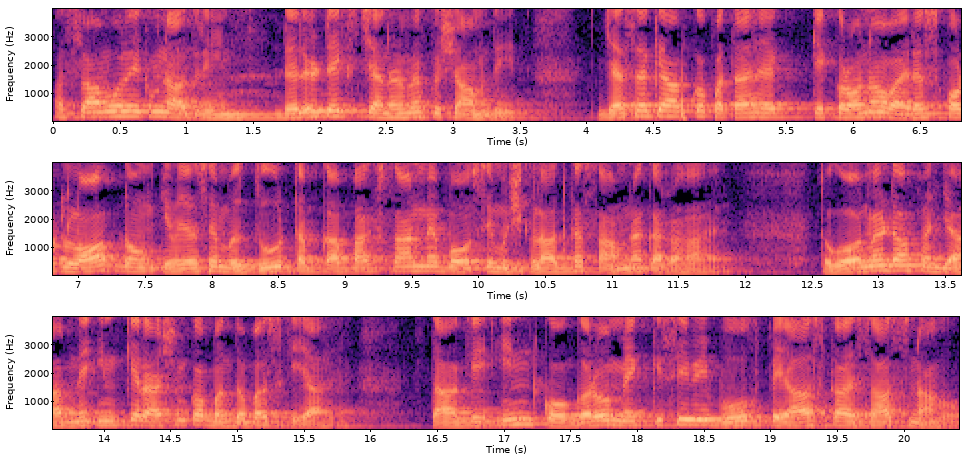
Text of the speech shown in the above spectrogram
السلام علیکم ناظرین، ڈیلی ٹیکس چینل میں خوش آمدید۔ جیسا کہ آپ کو پتہ ہے کہ کرونا وائرس اور لاک ڈاؤن کی وجہ سے مزدور طبقہ پاکستان میں بہت سی مشکلات کا سامنا کر رہا ہے۔ تو گورنمنٹ آف پنجاب نے ان کے راشن کا بندوبست کیا ہے تاکہ ان کو گھروں میں کسی بھی بھوک پیاس کا احساس نہ ہو۔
